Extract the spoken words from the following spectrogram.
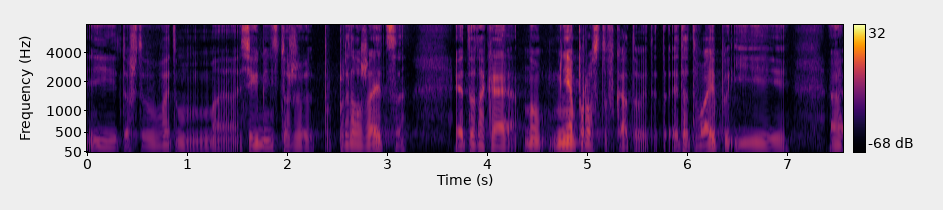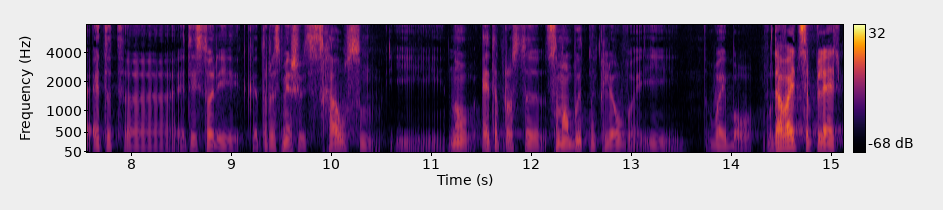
и то, что в этом а, сегменте тоже пр- продолжается. Это такая, ну, мне просто вкатывает это, этот вайп, и этот, э, этой историей, которая смешивается с хаосом. И, ну, это просто самобытно, клево и вайбово. Давай цеплять.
